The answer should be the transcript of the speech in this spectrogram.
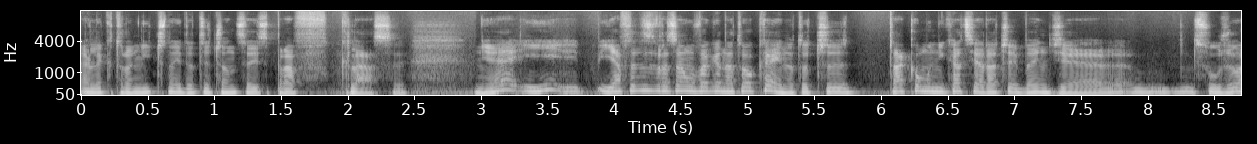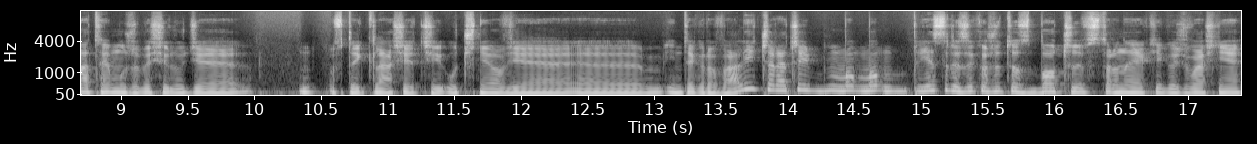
elektronicznej dotyczącej spraw klasy, nie? I ja wtedy zwracam uwagę na to, okay, no to czy ta komunikacja raczej będzie służyła temu, żeby się ludzie w tej klasie ci uczniowie e, integrowali, czy raczej jest ryzyko, że to zboczy w stronę jakiegoś właśnie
